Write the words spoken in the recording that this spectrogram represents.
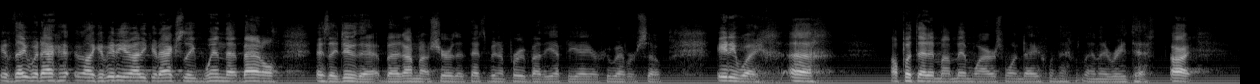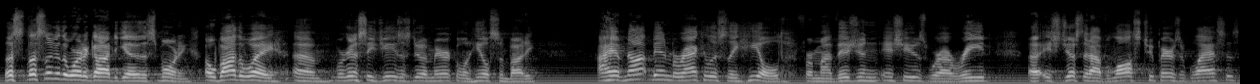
if they would, act, like if anybody could actually win that battle as they do that. But I'm not sure that that's been approved by the FDA or whoever. So, anyway, uh, I'll put that in my memoirs one day when they, when they read that. All right. Let's, let's look at the Word of God together this morning. Oh, by the way, um, we're going to see Jesus do a miracle and heal somebody. I have not been miraculously healed from my vision issues where I read uh, it's just that I've lost two pairs of glasses,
